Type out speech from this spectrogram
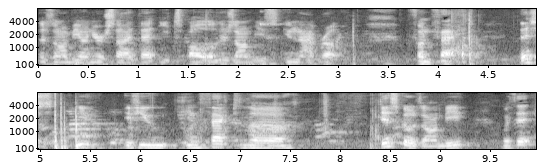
a zombie on your side that eats all other zombies in that row. Fun fact this, if you infect the disco zombie with it,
